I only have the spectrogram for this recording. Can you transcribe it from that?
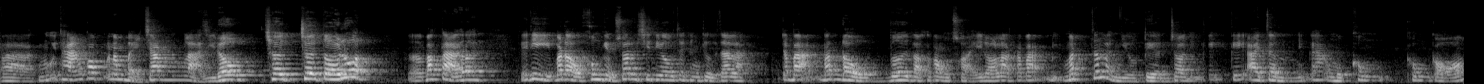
và mỗi tháng có năm bảy trăm là gì đâu chơi chơi tới luôn. À, bác tài ơi. Thế thì bắt đầu không kiểm soát được chi tiêu thì thành thử ra là các bạn bắt đầu rơi vào cái vòng xoáy đó là các bạn bị mất rất là nhiều tiền cho những cái cái item những cái hạng mục không không có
